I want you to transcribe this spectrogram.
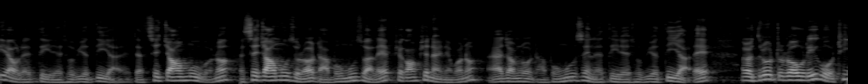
တယောက်လည်းတည်တယ်ဆိုပြီးသိရတယ်ဒါစစ်ကြောင်းမှုပေါ့နော်စစ်ကြောင်းမှုဆိုတော့ဒါဘုံမှုဆိုတာလည်းဖြစ်ကောင်းဖြစ်နိုင်တယ်ပေါ့နော်အဲအကြောင်းမလို့ဒါဘုံမှုအဆင့်လည်းတည်တယ်ဆိုပြီးသိရတယ်အဲ့တော့သူတို့တော်တော်လေးကိုအထိ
